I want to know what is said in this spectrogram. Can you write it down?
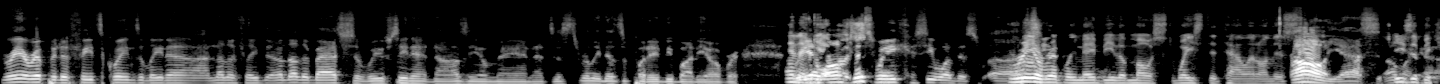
Rhea Ripley defeats Queen Zelina. Another thing, another match that we've seen at nauseum. Man, that just really doesn't put anybody over. And Rhea again, lost this week. She won this. Uh, Rhea Ripley may be the most wasted talent on this. Oh yes, oh she's my a big,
